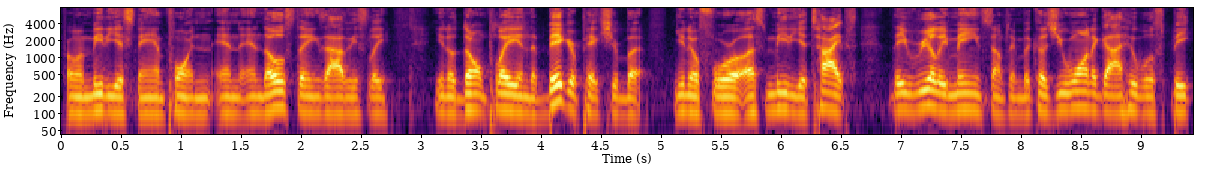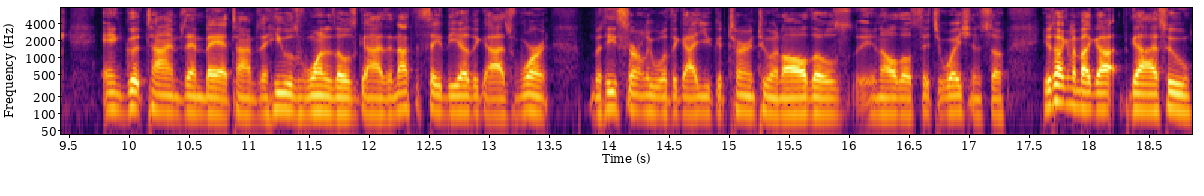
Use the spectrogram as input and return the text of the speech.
from a media standpoint, and and, and those things obviously, you know, don't play in the bigger picture, but you know, for us media types, they really mean something because you want a guy who will speak in good times and bad times, and he was one of those guys. And not to say the other guys weren't, but he certainly was the guy you could turn to in all those in all those situations. So you're talking about guys who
